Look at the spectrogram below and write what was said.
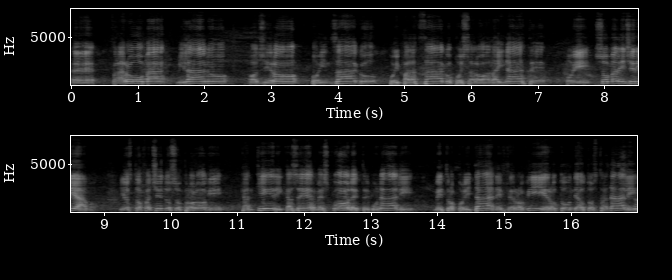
eh, fra Roma, Milano, oggi Ro, poi Inzago, poi Palazzago, poi sarò a Lainate, poi insomma le giriamo. Io sto facendo sopralluoghi cantieri, caserme, scuole, tribunali, metropolitane, ferrovie, rotonde autostradali,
